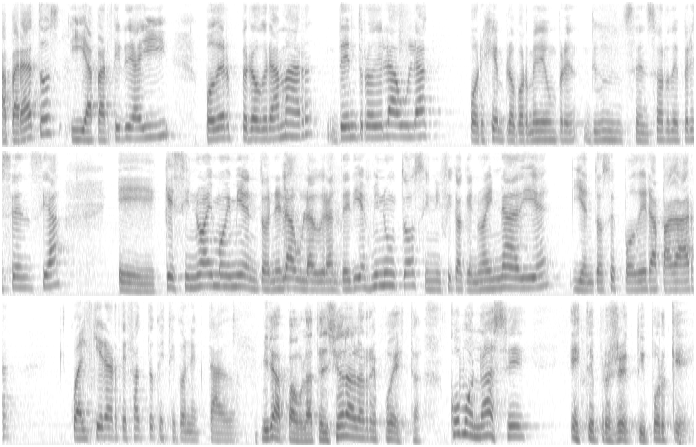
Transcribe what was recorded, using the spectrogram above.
aparatos y a partir de ahí poder programar dentro del aula, por ejemplo, por medio de un, sensor de presencia, eh, que si no hay movimiento en el aula durante 10 minutos, significa que no hay nadie y entonces poder apagar cualquier artefacto que esté conectado. Mira, Paula, atención a la respuesta. ¿Cómo nace este proyecto y por qué?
